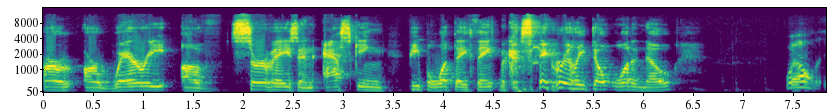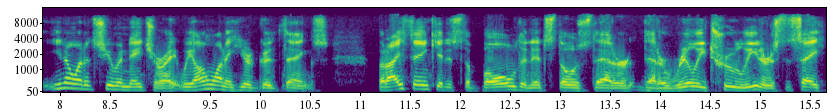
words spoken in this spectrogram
are are wary of surveys and asking people what they think because they really don't want to know? Well, you know what? It's human nature, right? We all want to hear good things, but I think it is the bold and it's those that are that are really true leaders that say,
